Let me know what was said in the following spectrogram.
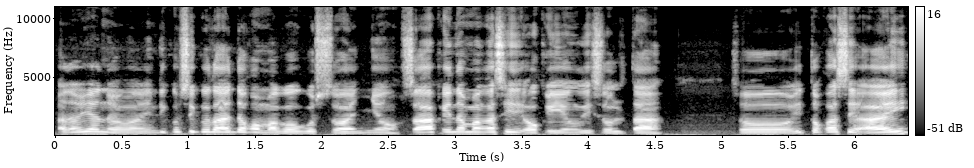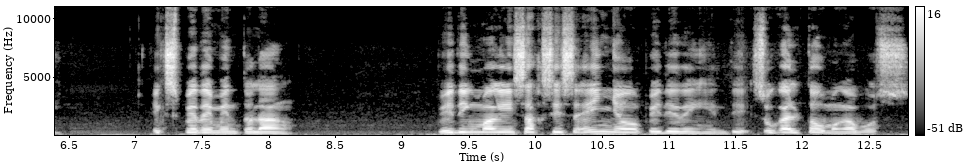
ano yan, no, hindi ko sigurado kung magugustuhan nyo. Sa akin naman kasi, okay yung resulta. So, ito kasi ay eksperimento lang. Pwedeng maging success sa inyo, pwede rin hindi. Sugal to mga boss.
